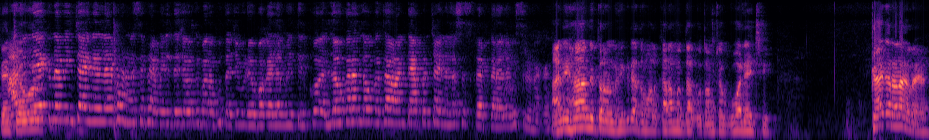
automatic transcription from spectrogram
त्याच्यावर एक नवीन चॅनल आहे भानवसे फॅमिली त्याच्यावर तुम्हाला भूताचे व्हिडिओ बघायला मिळतील. को- लवकरात लवकर जावा आणि त्या पण चॅनलला सबस्क्राईब करायला विसरू नका. आणि हा मित्रांनो इकडे आता मला करामत दाखवतो आमच्या गोल्याची. काय करायला लागलाय?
